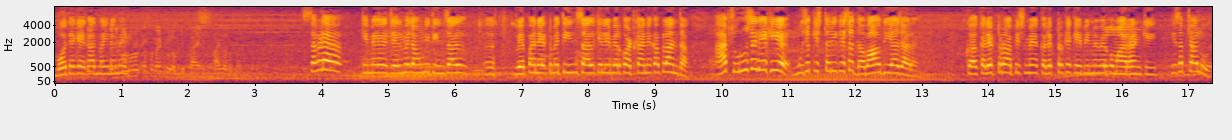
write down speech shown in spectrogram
बहुतेक एकाध महीने में सगड़ा कि मैं जेल में जाऊँगी तीन साल वेपन एक्ट में तीन साल के लिए मेरे को अटकाने का प्लान था। आप शुरू से देखिए मुझे किस तरीके से दबाव दिया जा रहा है। कलेक्टर ऑफ़िस में कलेक्टर के केबिन में मेरे को मारहाण की ये सब चालू है।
